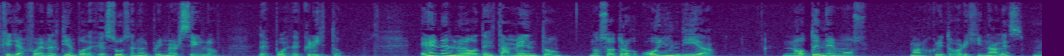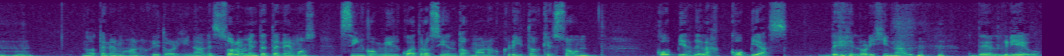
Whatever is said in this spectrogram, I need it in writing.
que ya fue en el tiempo de Jesús, en el primer siglo después de Cristo. En el Nuevo Testamento, nosotros hoy en día no tenemos manuscritos originales, no tenemos manuscritos originales, solamente tenemos 5.400 manuscritos que son copias de las copias del original del griego.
